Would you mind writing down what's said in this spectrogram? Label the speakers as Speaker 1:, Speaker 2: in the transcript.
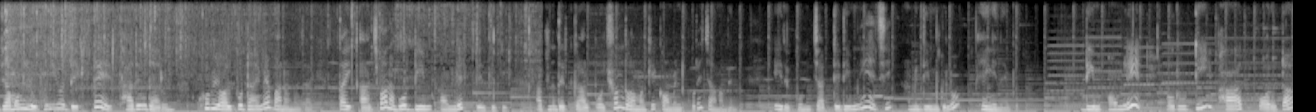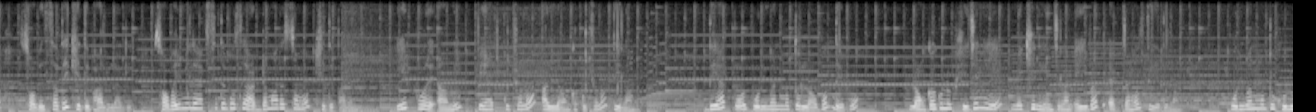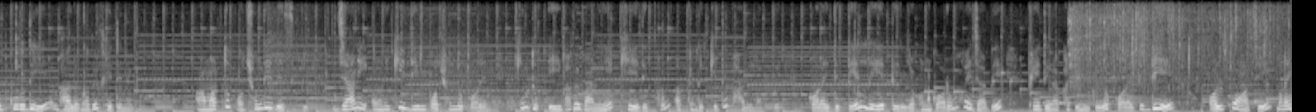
Speaker 1: যেমন লোভনীয় দেখতে, স্বাদেও দারুণ। খুবই অল্প টাইমে বানানো যায়। তাই আজ বানাবো ডিম অমলেট রেসিপি আপনাদের কার পছন্দ আমাকে কমেন্ট করে জানাবেন। এই দেখুন, চারটে ডিম নিয়েছি, আমি ডিমগুলো ভেঙে নেব। ডিম অমলেট রুটি, ভাত, পরোটা সবের সাথে খেতে ভালো লাগে। সবাই মিলে একসাথে বসে আড্ডা মারার সময় খেতে পারেন। এরপরে আমি পেঁয়াজ কুচোনো আর লঙ্কা কুচোনো দিলাম। দেওয়ার পর পরিমাণ মতো লবণ দেব। লঙ্কাগুলো ভেজে নিয়ে মেখে নিয়েছিলাম। এইবার এক চামচ দিয়ে দিলাম। পরিমাণ মতো হলুদ গুঁড়ো দিয়ে ভালোভাবে ফেটে নেব। আমার তো পছন্দের রেসিপি। জানি অনেকেই ডিম পছন্দ করেন, কিন্তু এইভাবে বানিয়ে খেয়ে দেখুন, আপনাদের খেতে ভালো লাগবে। কড়াইতে তেল দিয়ে তেল যখন গরম হয়ে যাবে, ফেটে রাখা ডিমগুলো কড়াইতে দিয়ে অল্প আঁচে মানে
